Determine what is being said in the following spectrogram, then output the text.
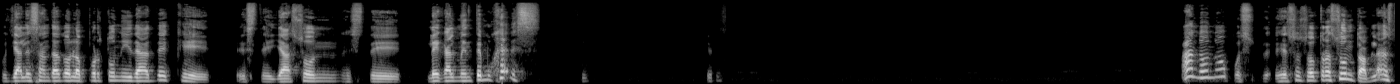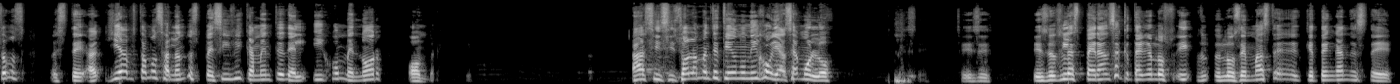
pues ya les han dado la oportunidad de que este, ya son este, legalmente mujeres. Ah, no, no, pues eso es otro asunto. Estamos, este, aquí estamos hablando específicamente del hijo menor hombre. Ah, sí, si solamente tienen un hijo, ya se amoló. Sí, sí, sí. Esa es la esperanza que tengan los, los demás que tengan este,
